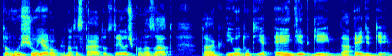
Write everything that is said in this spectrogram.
Тому що я роблю? Натискаю тут стрілочку назад, так, і отут є Edit Game. Да? Edit Game.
